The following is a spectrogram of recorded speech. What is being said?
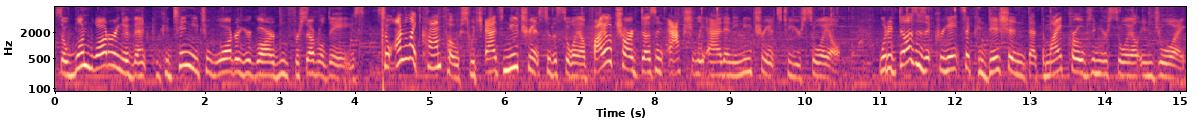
So one watering event can continue to water your garden for several days. So unlike compost, which adds nutrients to the soil, biochar doesn't actually add any nutrients to your soil. What it does is it creates a condition that the microbes in your soil enjoy,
